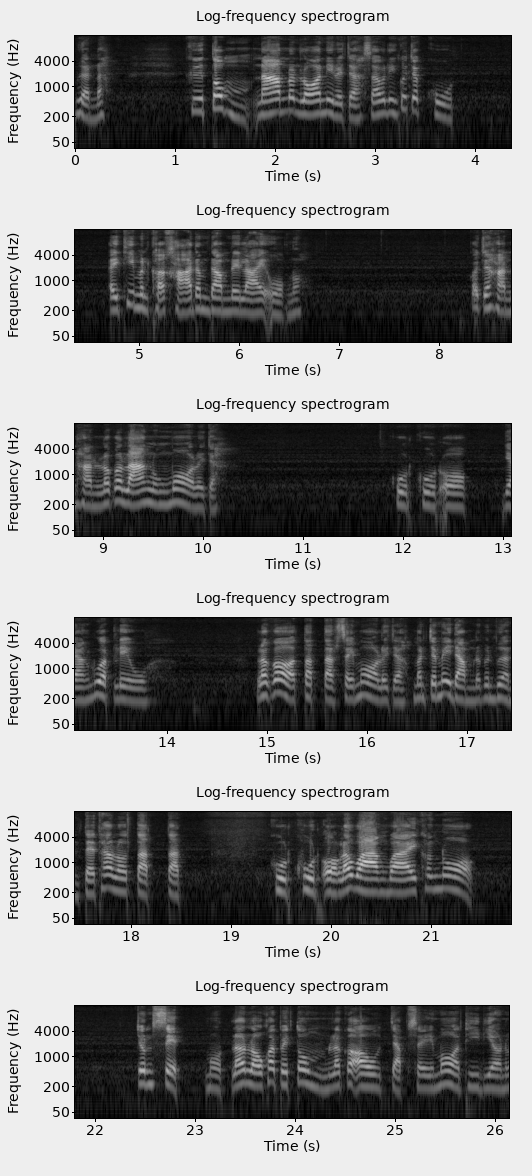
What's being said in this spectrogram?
เพื่อนๆนะ คือต้มน้ำร้อนๆนี่แหละจ้ะซาวลินก็จะขูด ไอ้ที่มันขาขาๆดำๆลายๆออกเนาะก็จะหั่นหันแล้วก็ล้างลงหม้อเลยจ้ะขูดขูดออกอย่างรวดเร็ว แล้วก็ตัดตัดใส่หม้อเลยจ้ะมันจะไม่ดำนะเพื่อนๆแต่ถ้าเราตัดตัดขูดขูดออกแล้ววางไว้ข้างนอก จนเสร็จหมดแล้วเราค่อยไปต้ม แล้วก็เอาจับใส่หม้อทีเดียวนะ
